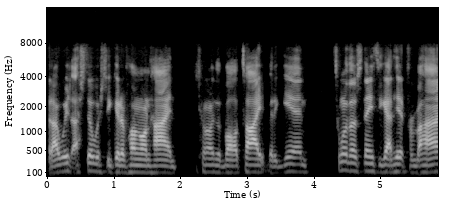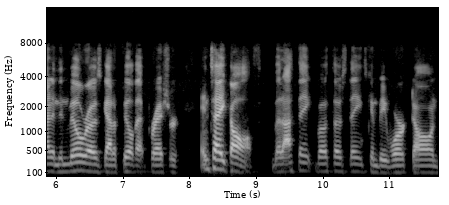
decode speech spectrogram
but I wish I still wish he could have hung on high and hung the ball tight. But again, it's one of those things he got hit from behind, and then Milroe's got to feel that pressure and take off. But I think both those things can be worked on,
